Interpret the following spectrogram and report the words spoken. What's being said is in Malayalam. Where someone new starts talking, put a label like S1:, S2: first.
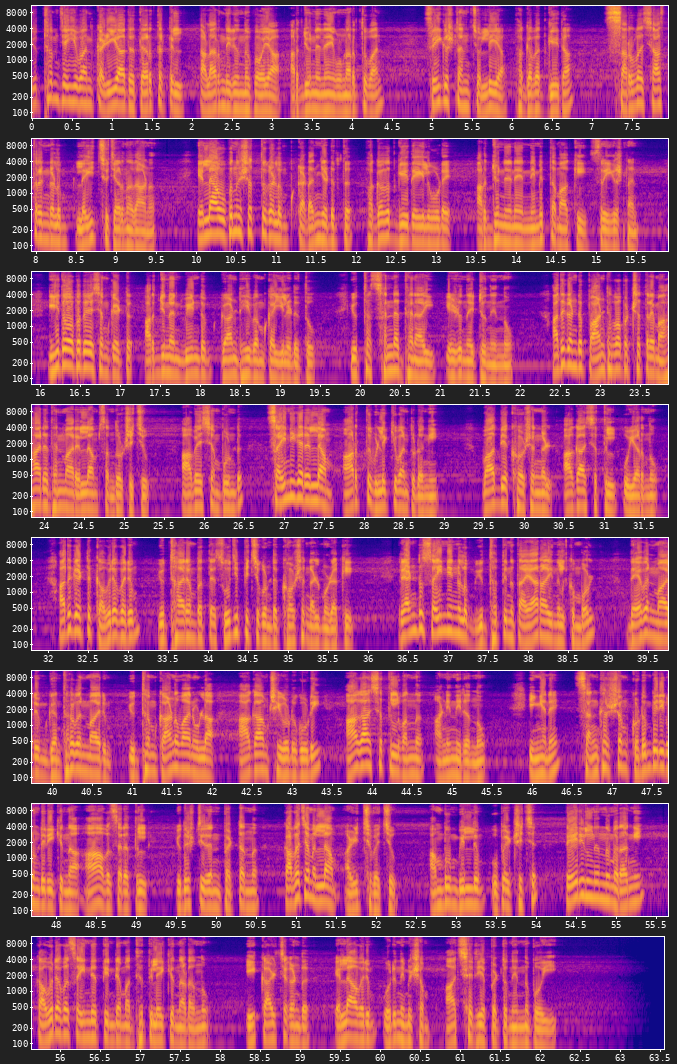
S1: യുദ്ധം ചെയ്യുവാൻ കഴിയാതെ തേർത്തട്ടിൽ തളർന്നിരുന്നു പോയ അർജുനനെ ഉണർത്തുവാൻ ശ്രീകൃഷ്ണൻ ചൊല്ലിയ ഭഗവത്ഗീത സർവശാസ്ത്രങ്ങളും ലയിച്ചു ചേർന്നതാണ്. എല്ലാ ഉപനിഷത്തുകളും കടഞ്ഞെടുത്ത് ഭഗവത്ഗീതയിലൂടെ അർജുനനെ നിമിത്തമാക്കി ശ്രീകൃഷ്ണൻ. ഗീതോപദേശം കേട്ട് അർജുനൻ വീണ്ടും ഗാന്ധീവം കയ്യിലെടുത്തു. യുദ്ധസന്നദ്ധനായി എഴുന്നേറ്റു നിന്നു. അത് കണ്ട് പാണ്ഡവപക്ഷത്തിലെ മഹാരഥന്മാരെല്ലാം സന്തോഷിച്ചു. ആവേശം പൂണ്ട് സൈനികരെല്ലാം ആർത്തു വിളിക്കുവാൻ തുടങ്ങി. വാദ്യഘോഷങ്ങൾ ആകാശത്തിൽ ഉയർന്നു. അത് കേട്ട് കൗരവരും യുദ്ധാരംഭത്തെ സൂചിപ്പിച്ചുകൊണ്ട് ഘോഷങ്ങൾ മുഴക്കി. രണ്ടു സൈന്യങ്ങളും യുദ്ധത്തിന് തയ്യാറായി നിൽക്കുമ്പോൾ ദേവന്മാരും ഗന്ധർവന്മാരും യുദ്ധം കാണുവാനുള്ള ആകാംക്ഷയോടുകൂടി ആകാശത്തിൽ വന്ന് അണിനിരന്നു. ഇങ്ങനെ സംഘർഷം കൊടുമ്പിരി കൊണ്ടിരിക്കുന്ന ആ അവസരത്തിൽ യുധിഷ്ഠിരൻ പെട്ടെന്ന് കവചമെല്ലാം അഴിച്ചുവെച്ചു. അമ്പും വില്ലും ഉപേക്ഷിച്ച് തേരിൽ നിന്നും ഇറങ്ങി കൗരവ സൈന്യത്തിന്റെ മധ്യത്തിലേക്ക് നടന്നു. ഈ കാഴ്ച കണ്ട് എല്ലാവരും ഒരു നിമിഷം ആശ്ചര്യപ്പെട്ടു നിന്നുപോയി.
